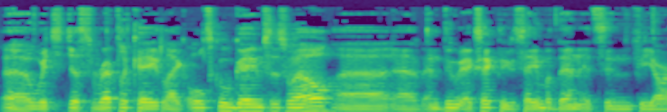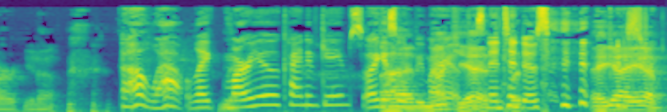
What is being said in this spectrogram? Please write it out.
uh, which just replicate like old school games as well uh, uh, and do exactly the same, but then it's in VR. You know. oh wow! Like yeah. Mario kind of games. Well, I guess it would be uh, Mario because Nintendo's. But, uh, yeah,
